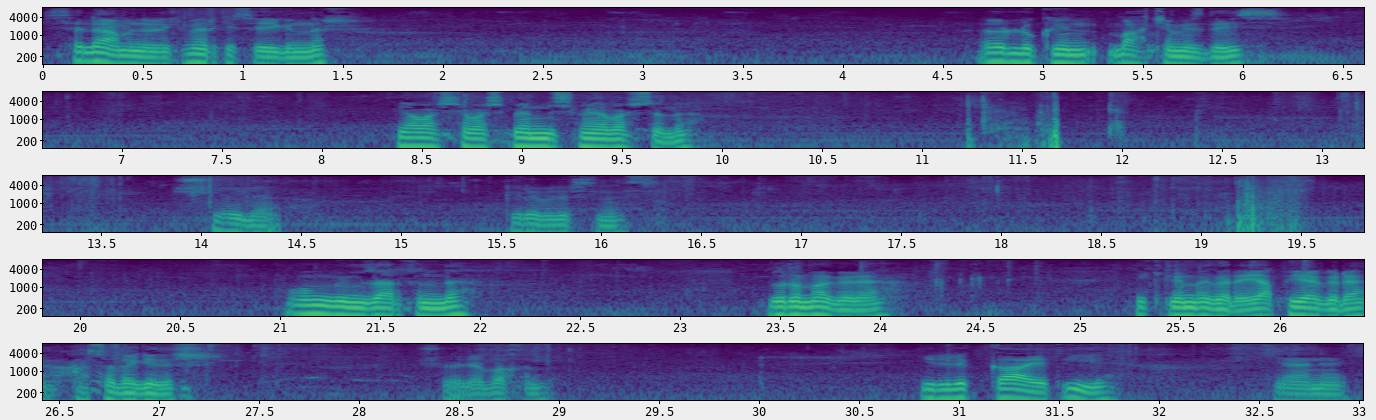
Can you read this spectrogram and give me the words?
Selamünaleyküm. Herkese iyi günler. Örlük'ün bahçemizdeyiz. Yavaş yavaş ben düşmeye başladı. Şöyle görebilirsiniz. 10 gün zarfında duruma göre, iklime göre, yapıya göre hasada gelir. Şöyle bakın. İrilik gayet iyi. Yani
